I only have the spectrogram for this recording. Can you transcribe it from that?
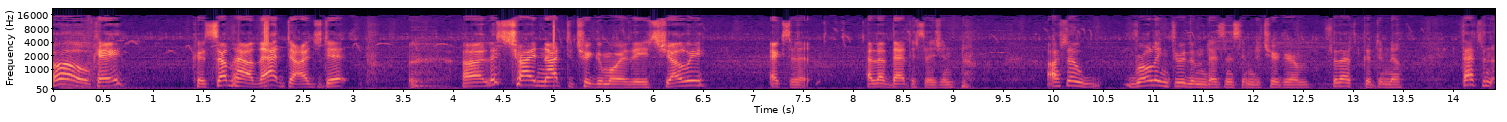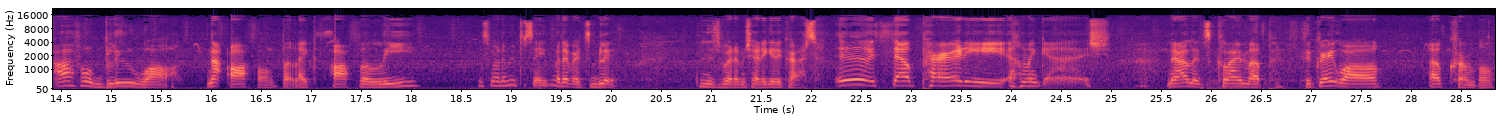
Oh, okay. Because somehow that dodged it. Uh, let's try not to trigger more of these, shall we? Excellent. I love that decision. also, rolling through them doesn't seem to trigger them, so that's good to know. That's an awful blue wall. Not awful, but like awfully is what I meant to say. Whatever, it's blue. This is what I'm trying to get across. Ooh, it's so pretty. Oh my gosh. Now let's climb up the Great Wall of Crumble.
